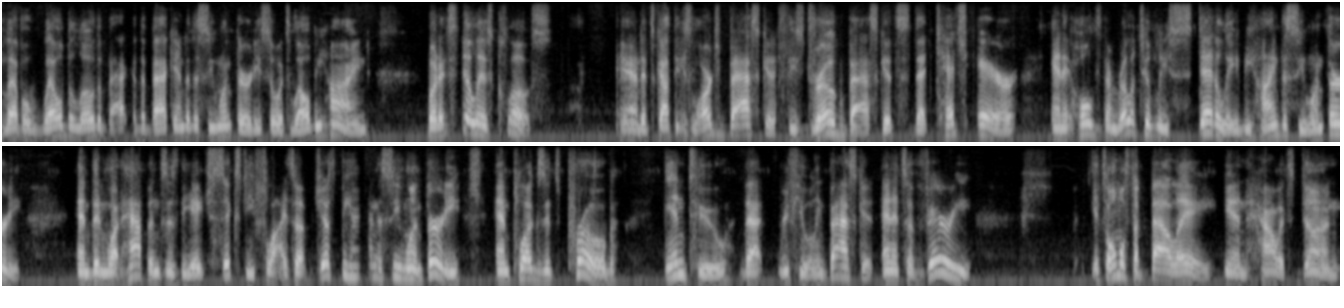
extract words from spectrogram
level well below the back the back end of the C-130, so it's well behind, but it still is close. And it's got these large baskets, these drogue baskets that catch air and it holds them relatively steadily behind the C 130. And then what happens is the H 60 flies up just behind the C 130 and plugs its probe into that refueling basket. And it's a very, it's almost a ballet in how it's done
